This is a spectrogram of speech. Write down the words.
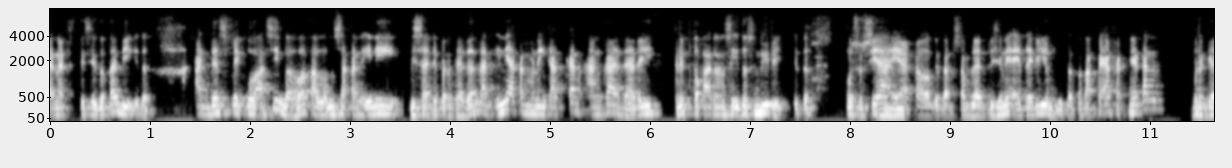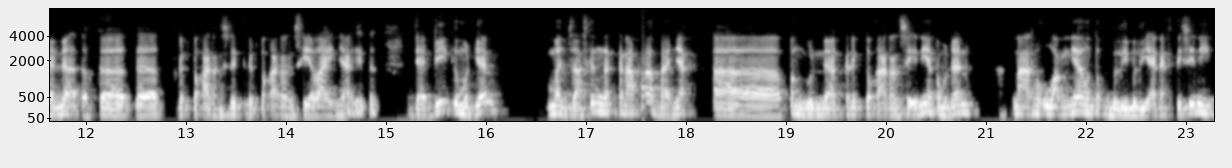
NFT itu tadi gitu. Ada spekulasi bahwa kalau misalkan ini bisa diperdagangkan, ini akan meningkatkan angka dari cryptocurrency itu sendiri gitu. Khususnya hmm. ya kalau kita bisa melihat di sini Ethereum gitu. Tetapi efeknya kan berganda tuh ke ke cryptocurrency cryptocurrency lainnya gitu. Jadi kemudian menjelaskan kenapa banyak uh, pengguna cryptocurrency ini yang kemudian naruh uangnya untuk beli-beli NFT ini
